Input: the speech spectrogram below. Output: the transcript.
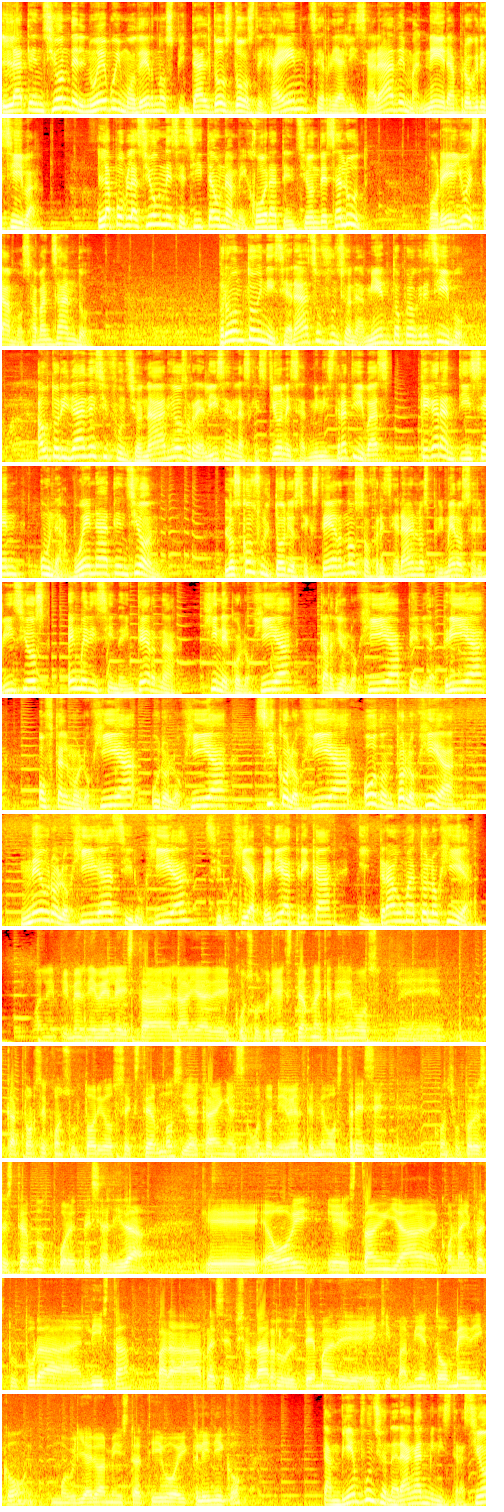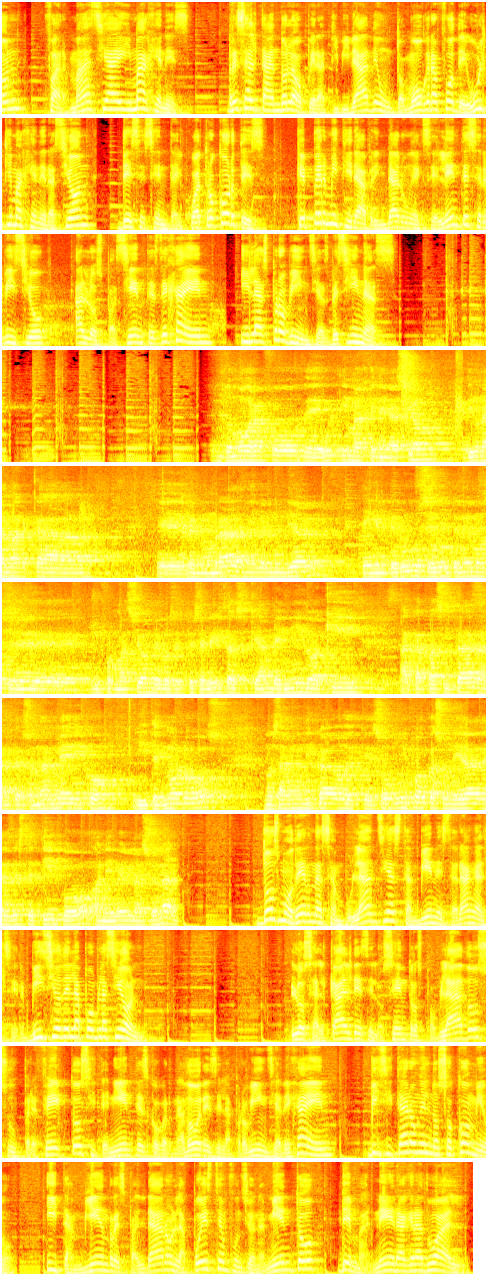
La atención del nuevo y moderno Hospital 22 de Jaén se realizará de manera progresiva. La población necesita una mejor atención de salud. Por ello estamos avanzando. Pronto iniciará su funcionamiento progresivo. Autoridades y funcionarios realizan las gestiones administrativas que garanticen una buena atención. Los consultorios externos ofrecerán los primeros servicios en medicina interna, ginecología, cardiología, pediatría, oftalmología, urología, psicología, odontología, neurología, cirugía, cirugía pediátrica y traumatología. En el primer nivel está el área de consultoría externa que tenemos 14 eh, consultorios externos y acá en el segundo nivel tenemos 13 consultorios externos por especialidad que hoy están ya con la infraestructura lista para recepcionar el tema de equipamiento médico, mobiliario administrativo y clínico. También funcionarán administración, farmacia e imágenes, resaltando la operatividad de un tomógrafo de última generación de 64 cortes, que permitirá brindar un excelente servicio a los pacientes de Jaén y las provincias vecinas un tomógrafo de última generación de una marca eh, renombrada a nivel mundial. En el Perú, según tenemos eh, información de los especialistas que han venido aquí a capacitar al personal médico y tecnólogos, nos han indicado de que son muy pocas unidades de este tipo a nivel nacional. Dos modernas ambulancias también estarán al servicio de la población. Los alcaldes de los centros poblados, subprefectos y tenientes gobernadores de la provincia de Jaén visitaron el nosocomio y también respaldaron la puesta en funcionamiento de manera gradual.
